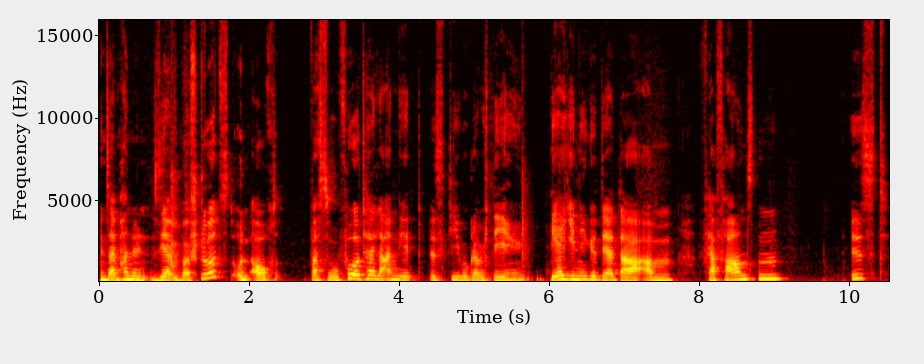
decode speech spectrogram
in seinem Handeln sehr überstürzt und auch was so Vorurteile angeht, ist Diego, glaube ich, der, derjenige, der da am verfahrensten ist.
